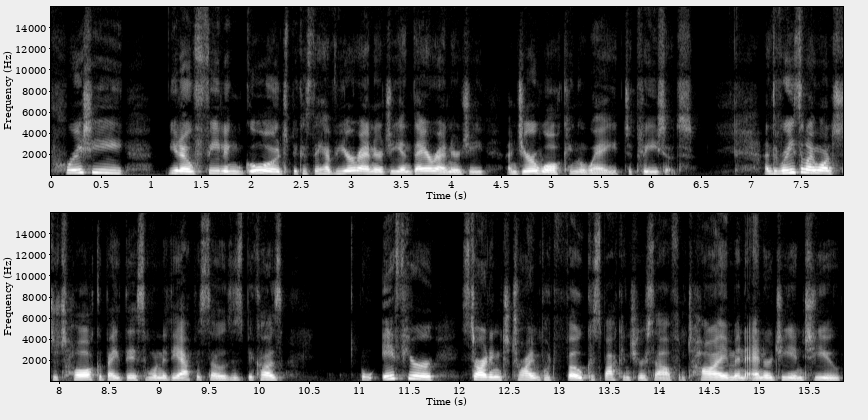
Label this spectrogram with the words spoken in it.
pretty, you know, feeling good because they have your energy and their energy, and you're walking away depleted. And the reason I wanted to talk about this in one of the episodes is because if you're starting to try and put focus back into yourself and time and energy into you,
